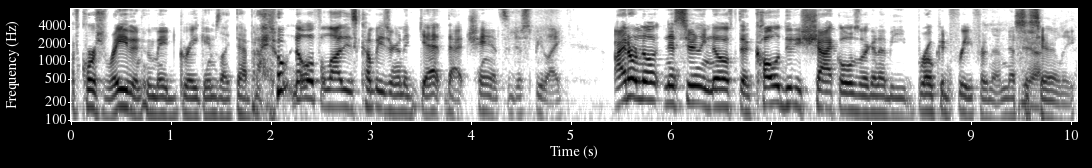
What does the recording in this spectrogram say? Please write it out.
of course, Raven, who made great games like that. But I don't know if a lot of these companies are going to get that chance to just be like. I don't know necessarily know if the Call of Duty shackles are going to be broken free for them necessarily.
